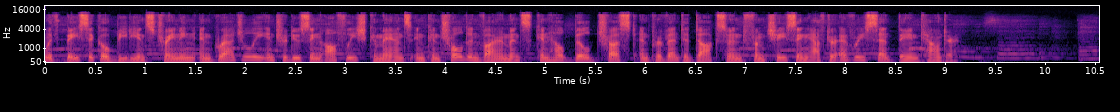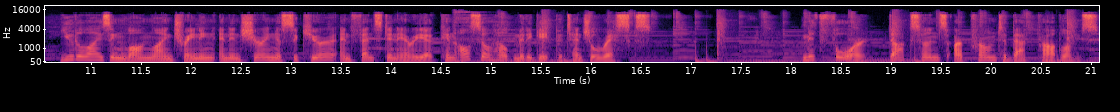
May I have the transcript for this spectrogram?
with basic obedience training and gradually introducing off-leash commands in controlled environments can help build trust and prevent a dachshund from chasing after every scent they encounter. Utilizing long-line training and ensuring a secure and fenced-in area can also help mitigate potential risks. Myth 4 Dachshunds are prone to back problems.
